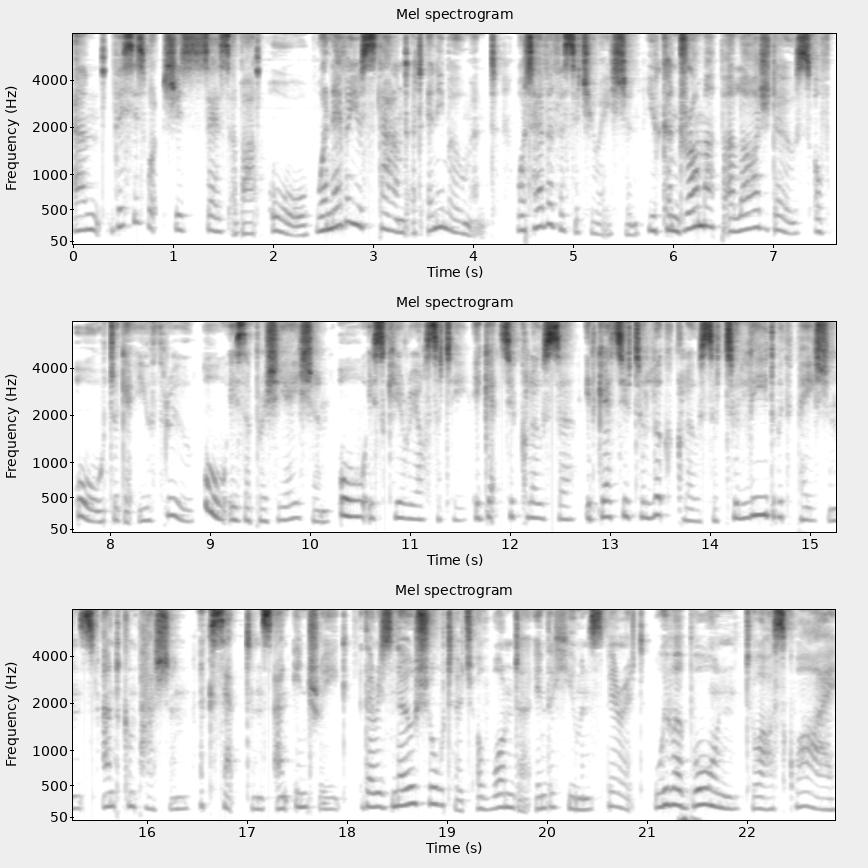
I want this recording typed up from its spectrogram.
And this is what she says about awe. Whenever you stand at any moment, whatever the situation, you can drum up a large dose of awe to get you through. Awe is appreciation, awe is curiosity. It gets you closer, it gets you to look closer, to lead with patience and compassion, acceptance and intrigue. There is no shortage of wonder in the human spirit. We were born to ask why.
